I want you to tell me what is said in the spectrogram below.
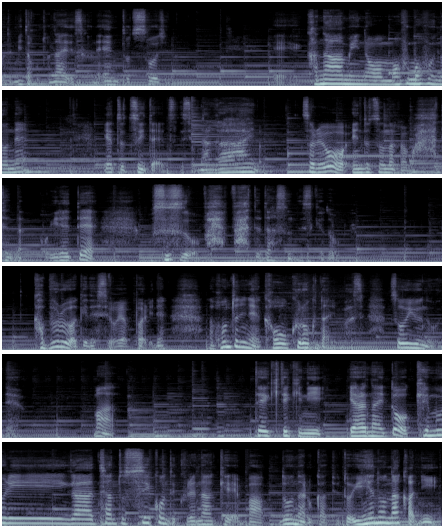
って見たことないですかね煙突掃除の、えー、金網のモフモフのねやつついたやつですよ。長いの。それを煙突の中にバーってこう入れてすすをバーバーって出すんですけどかぶるわけですよやっぱりね。本当にね顔黒くなります。そういうのをねまあ定期的にやらないと煙がちゃんと吸い込んでくれなければどうなるかというと家の中に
